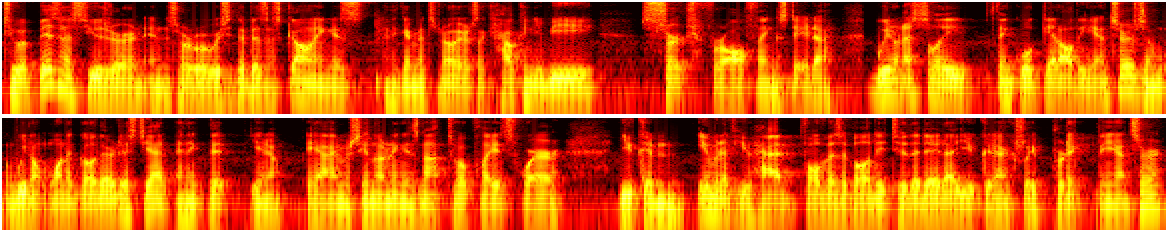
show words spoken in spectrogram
To a business user, and, and sort of where we see the business going is, I think I mentioned earlier, it's like, how can you be search for all things data. We don't necessarily think we'll get all the answers and we don't want to go there just yet. I think that, you know, AI machine learning is not to a place where you can even if you had full visibility to the data, you could actually predict the answer.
